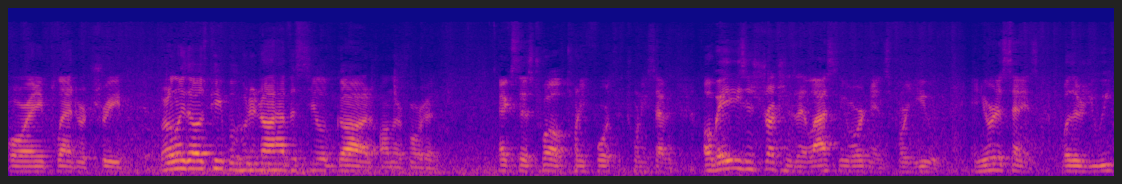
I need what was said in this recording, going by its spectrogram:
or any plant or tree, but only those people who do not have the seal of God on their forehead. Exodus 12, 24 through 27. Obey these instructions a lasting ordinance for you and your descendants, whether you eat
